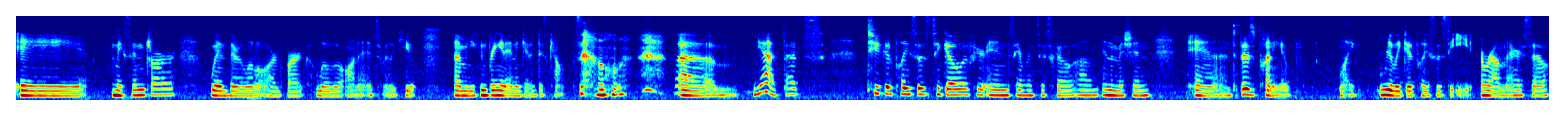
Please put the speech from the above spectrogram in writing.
a mason jar with their little aardvark logo on it. It's really cute. Um, and you can bring it in and get a discount. So um, yeah, that's two good places to go if you're in San Francisco um, in the Mission. And there's plenty of like really good places to eat around there. So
